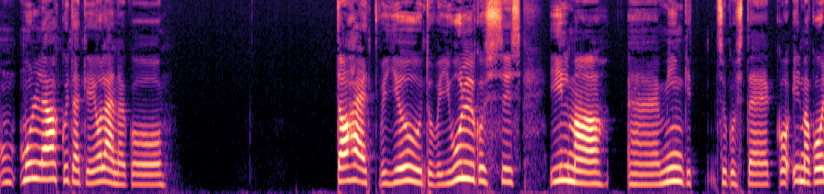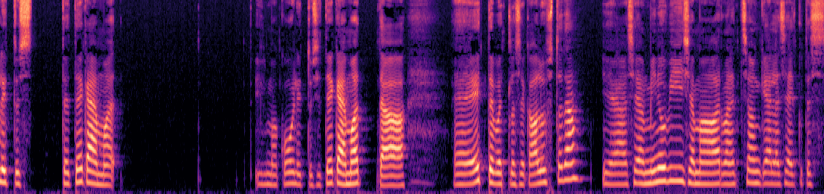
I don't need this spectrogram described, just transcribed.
mul jah, kuidagi ei ole nagu tahet või jõudu või julgust siis ilma äh, mingisuguste, ilma koolituste tegema, ilma koolitusi tegemata äh, ettevõtlusega alustada ja see on minu viis ja ma arvan, et see ongi jälle see, et kuidas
